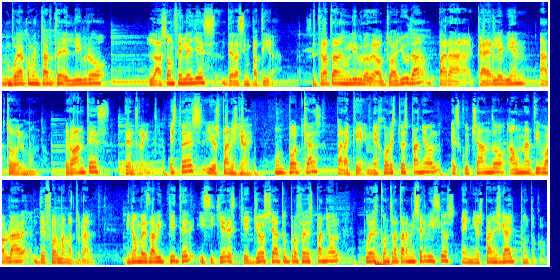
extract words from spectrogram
Voy a comentarte el libro Las 11 leyes de la simpatía. Se trata de un libro de autoayuda para caerle bien a todo el mundo. Pero antes, dentro intro. Esto es Your Spanish Guide, un podcast para que mejores tu español escuchando a un nativo hablar de forma natural. Mi nombre es David Peter y si quieres que yo sea tu profe de español, puedes contratar mis servicios en yourspanishguide.com,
